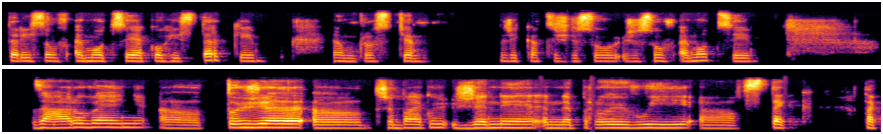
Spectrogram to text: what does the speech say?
které jsou v emoci jako hysterky, jenom prostě říkat si, že jsou, že jsou v emoci. Zároveň to, že třeba jako ženy neprojevují vztek tak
